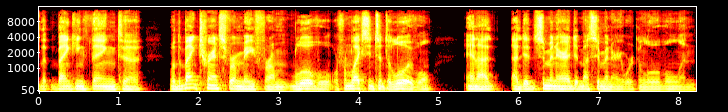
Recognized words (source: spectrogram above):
the banking thing to well the bank transferred me from louisville or from lexington to louisville and i i did seminary i did my seminary work in louisville and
